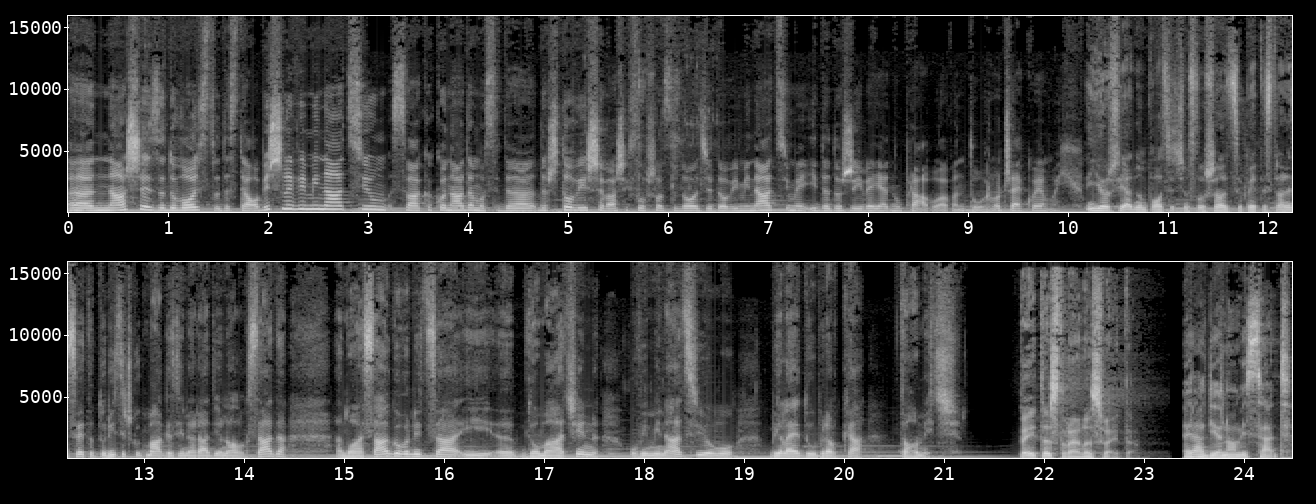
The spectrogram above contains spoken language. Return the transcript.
E, naše je zadovoljstvo da ste obišli Viminacijum, svakako nadamo se da, da što više vaših slušalaca dođe do Viminacijume i da dožive jednu pravu avanturu. Očekujemo ih. I još jednom podsjećam slušalace pete strane sveta turističkog magazina Radio Novog Sada. Moja sagovornica i e, domaćin u Viminacijumu bila je Dubravka Tomić. Peta strana sveta. Radio Novi Sad.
